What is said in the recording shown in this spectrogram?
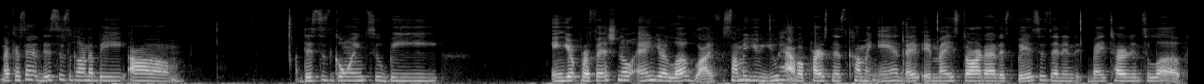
like I said, this is going to be, um, this is going to be in your professional and your love life. Some of you, you have a person that's coming in. They, it may start out as business and it may turn into love.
